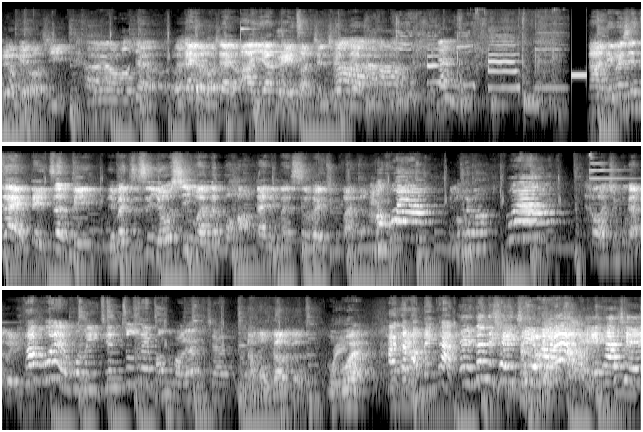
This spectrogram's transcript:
没有灭火器，有有楼下有，楼下有楼下有，啊，一样可以转圈圈这样。那你们现在得证明你们只是游戏玩的不好，但你们是会煮饭的。我会啊，你们会吗？会啊，他完全不敢回。他会，我们以前住在彭宝亮家。那我刚哥我不会，他在旁边看。哎，那你可以切吗？给他切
